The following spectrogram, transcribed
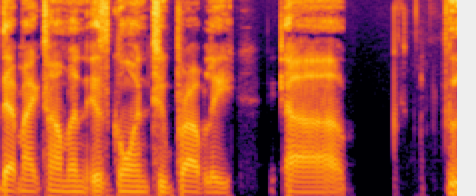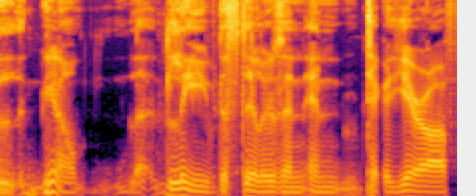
that Mike Tomlin is going to probably, uh, you know, leave the Steelers and and take a year off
